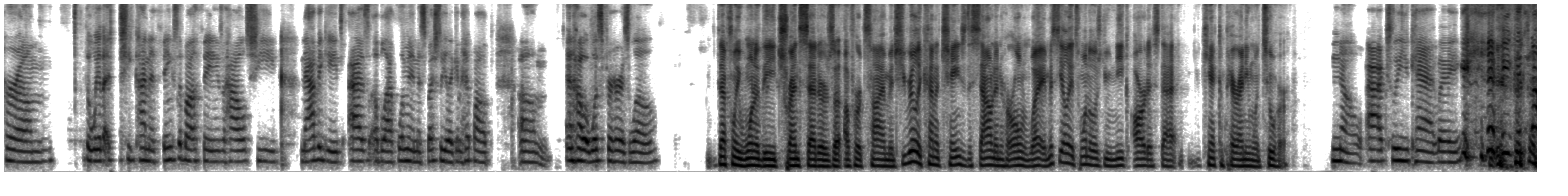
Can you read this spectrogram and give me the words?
her um the way that she kind of thinks about things, how she navigates as a black woman, especially like in hip hop, um, and how it was for her as well definitely one of the trendsetters of her time and she really kind of changed the sound in her own way missy elliott's one of those unique artists that you can't compare anyone to her no actually you can't like you can try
